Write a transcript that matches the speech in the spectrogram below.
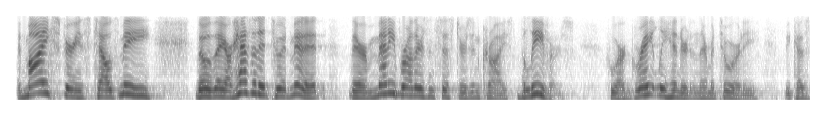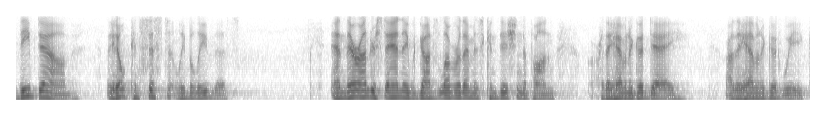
And my experience tells me, though they are hesitant to admit it, there are many brothers and sisters in Christ, believers, who are greatly hindered in their maturity because deep down they don't consistently believe this. And their understanding of God's love for them is conditioned upon are they having a good day? Are they having a good week?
